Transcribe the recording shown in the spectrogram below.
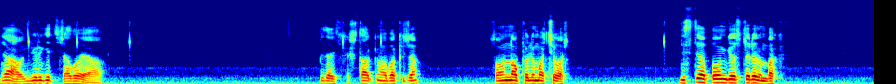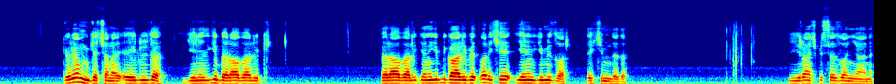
Ya yürü git Calo ya. Bir dakika şu takvime bakacağım. Sonra Napoli maçı var. Liste yapalım gösterelim bak. Görüyor musun geçen ay Eylül'de yenilgi beraberlik. Beraberlik yenilgi bir galibiyet var. iki yenilgimiz var. Ekim'de de. İğrenç bir sezon yani.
